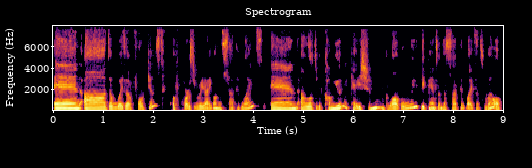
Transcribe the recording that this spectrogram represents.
And uh, the weather forecast, of course, rely on satellites, and a lot of communication globally depends on the satellites as well.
